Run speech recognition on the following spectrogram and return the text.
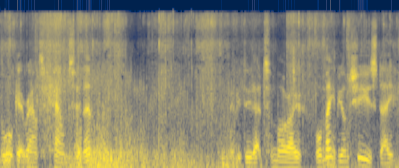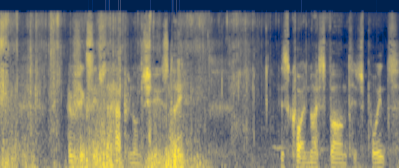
We'll get round to counting them. Maybe do that tomorrow, or maybe on Tuesday. Everything seems to happen on Tuesday. It's quite a nice vantage point.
